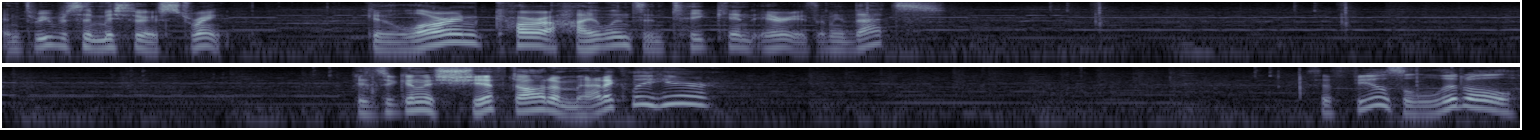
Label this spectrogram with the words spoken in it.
and 3% missionary strength. Okay, the Lauren Kara Highlands and Taychend areas. I mean, that's. Is it going to shift automatically here? It feels a little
